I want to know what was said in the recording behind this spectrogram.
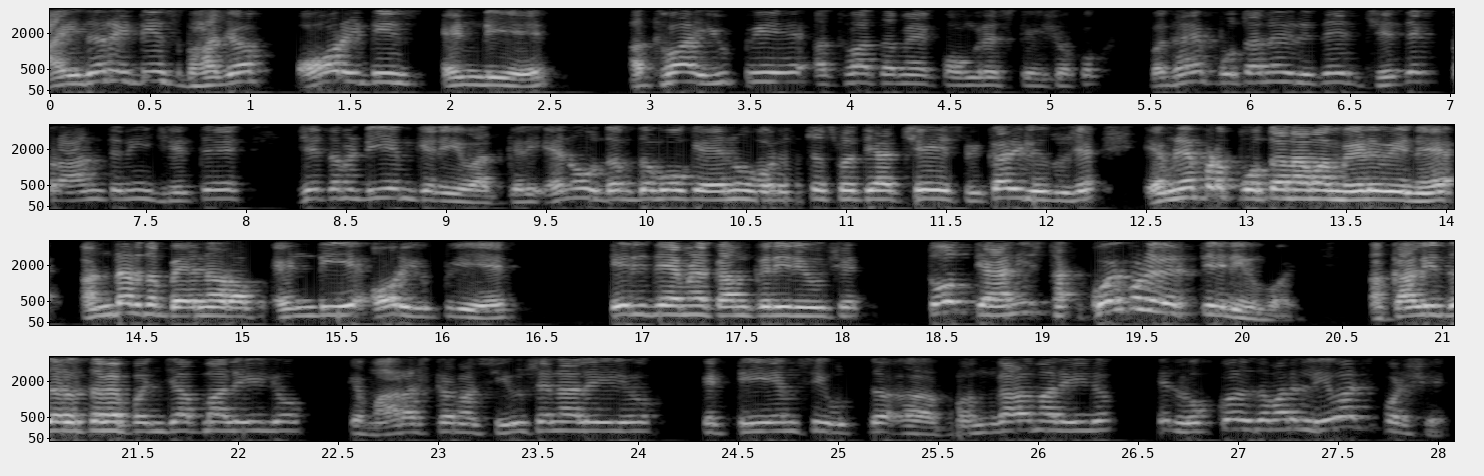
Either it is Bhajap or it is NDA અથવા યુપીએ અથવા તમે કોંગ્રેસ કહી શકો. બધાએ પોતાની રીતે જે તે પ્રાંતની, જે તે, જે તમે ડીએમકે ની વાત કરી, એનો દબદબો કે એનું વર્ચસ્વ ત્યાં છે એ સ્વીકારી લીધું છે. એમને પણ પોતાનામાં મેળવીને under the banner of NDA or UPA એ રીતે એમણે કામ કરી રહ્યું છે. તો ત્યાંની કોઈ પણ વ્યક્તિની હોય. અકાલી દળ તમે પંજાબમાં લઈ લો, કે મહારાષ્ટ્રમાં શિવસેના લઈ લો, કે ટીએમસી બંગાળમાં લઈ લો, એ લોકો તમારે લેવા જ પડશે.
